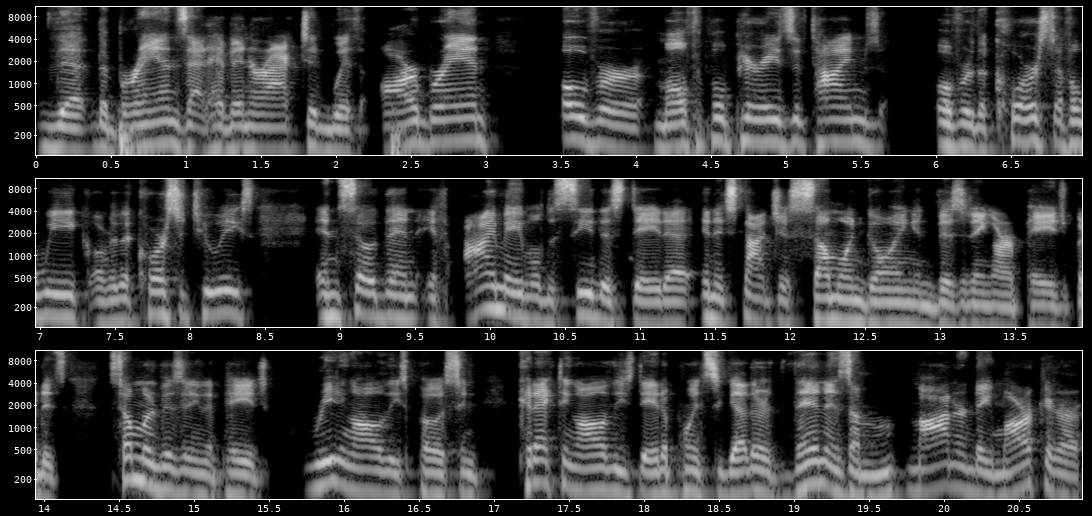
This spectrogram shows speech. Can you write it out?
the the brands that have interacted with our brand over multiple periods of times over the course of a week, over the course of two weeks. And so then if I'm able to see this data, and it's not just someone going and visiting our page, but it's someone visiting the page, reading all of these posts and connecting all of these data points together, then as a modern day marketer,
